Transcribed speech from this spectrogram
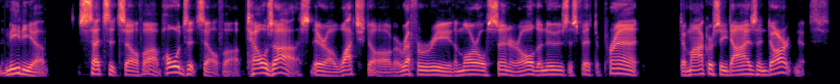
The media sets itself up, holds itself up, tells us they're a watchdog, a referee, the moral center, all the news is fit to print. Democracy dies in darkness.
